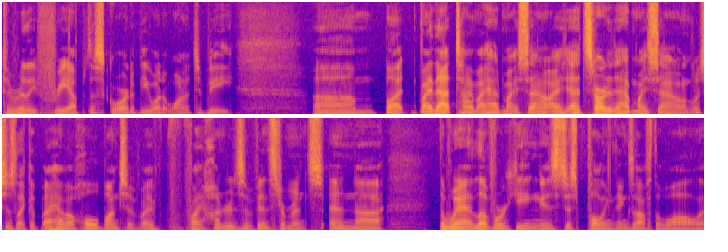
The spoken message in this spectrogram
to really free up the score to be what it wanted to be. Um, but by that time, I had my sound. I had started to have my sound, which is like a, I have a whole bunch of I have probably hundreds of instruments, and uh, the way I love working is just pulling things off the wall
